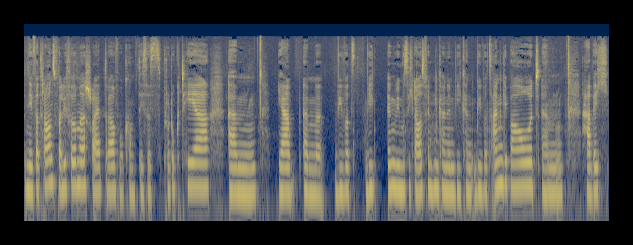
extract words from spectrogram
Eine vertrauensvolle Firma schreibt drauf, wo kommt dieses Produkt her, ähm, ja, ähm, wie wird wie irgendwie muss ich rausfinden können, wie, kann, wie wird es angebaut. Ähm, Habe ich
